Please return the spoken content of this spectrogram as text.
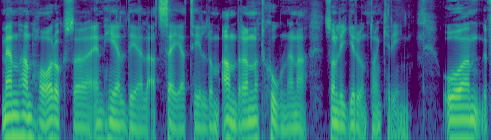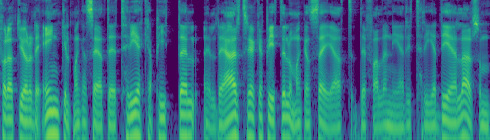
Men han har också en hel del att säga till de andra nationerna som ligger runt omkring. Och mm, för att göra det enkelt, man kan säga att det är tre kapitel, eller det är tre kapitel och man kan säga att det faller ner i tre delar som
